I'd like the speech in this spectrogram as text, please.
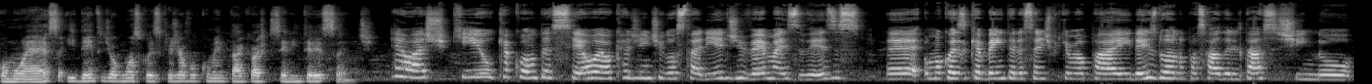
como essa e dentro de algumas coisas que eu já vou comentar que eu acho que seria interessante. Eu acho que o que aconteceu é o que a gente gostaria de ver mais vezes. É uma coisa que é bem interessante porque meu pai, desde o ano passado, ele tá assistindo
